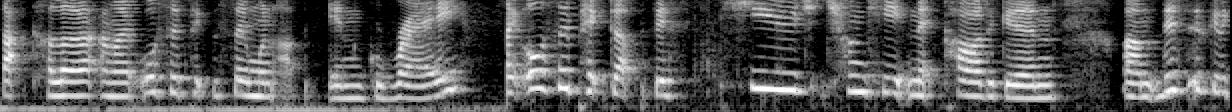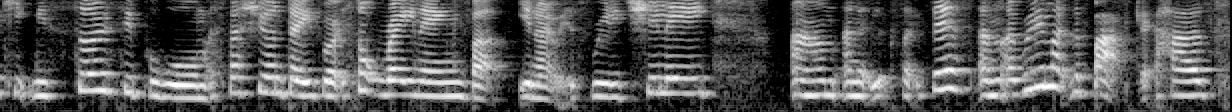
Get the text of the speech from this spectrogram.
that colour. And I also picked the same one up in grey. I also picked up this huge chunky knit cardigan um, this is going to keep me so super warm, especially on days where it's not raining, but you know, it's really chilly. Um, and it looks like this. And I really like the back. It has,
